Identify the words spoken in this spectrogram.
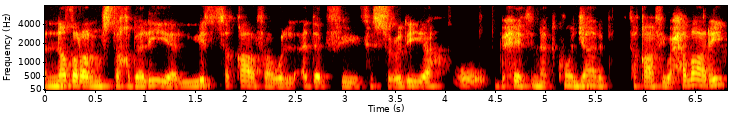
النظرة المستقبلية للثقافة والأدب في في السعودية بحيث إنها تكون جانب ثقافي وحضاري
